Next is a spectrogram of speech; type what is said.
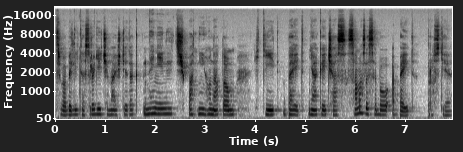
třeba bydlíte s rodičem a ještě, tak není nic špatného na tom chtít být nějaký čas sama se sebou a být prostě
